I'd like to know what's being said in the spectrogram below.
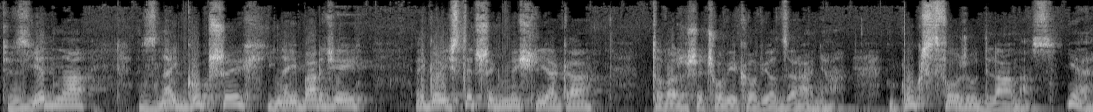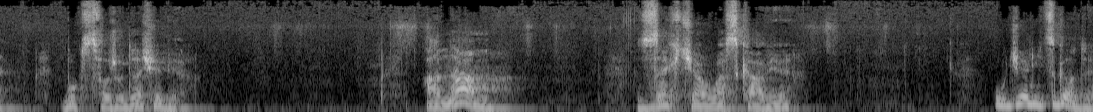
To jest jedna z najgłupszych i najbardziej egoistycznych myśli, jaka towarzyszy człowiekowi od zarania. Bóg stworzył dla nas. Nie, Bóg stworzył dla siebie. A nam zechciał łaskawie udzielić zgody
